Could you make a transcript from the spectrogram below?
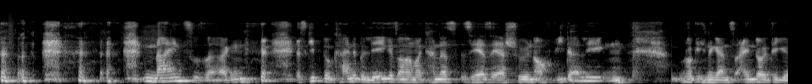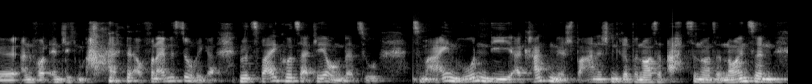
Nein zu sagen. Es gibt nur keine Belege, sondern man kann das sehr, sehr schön auch widerlegen. Wirklich eine ganz eindeutige Antwort, endlich mal, auch von einem Historiker. Nur zwei kurze Erklärungen dazu. Zum einen wurden die Erkrankungen der spanischen Grippe 1918, 1919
